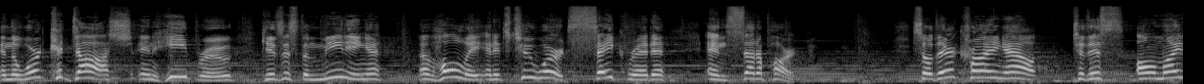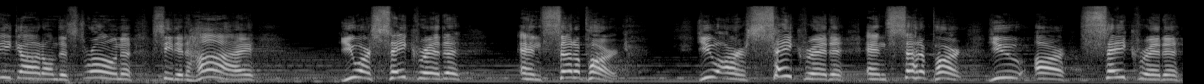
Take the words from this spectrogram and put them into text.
And the word Kadash in Hebrew gives us the meaning of holy, and it's two words sacred and set apart. So they're crying out to this Almighty God on this throne, seated high, You are sacred and set apart. You are sacred and set apart. You are sacred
